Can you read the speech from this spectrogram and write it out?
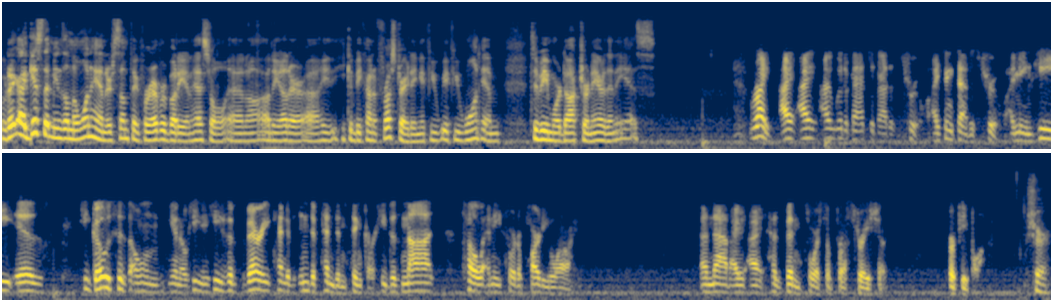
But I guess that means on the one hand there's something for everybody in Heschel, and on the other uh, he he can be kind of frustrating if you if you want him to be more doctrinaire than he is. Right. I, I, I would imagine that is true. I think that is true. I mean, he is he goes his own. You know, he he's a very kind of independent thinker. He does not toe any sort of party line, and that I, I has been source of frustration for people. Sure.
